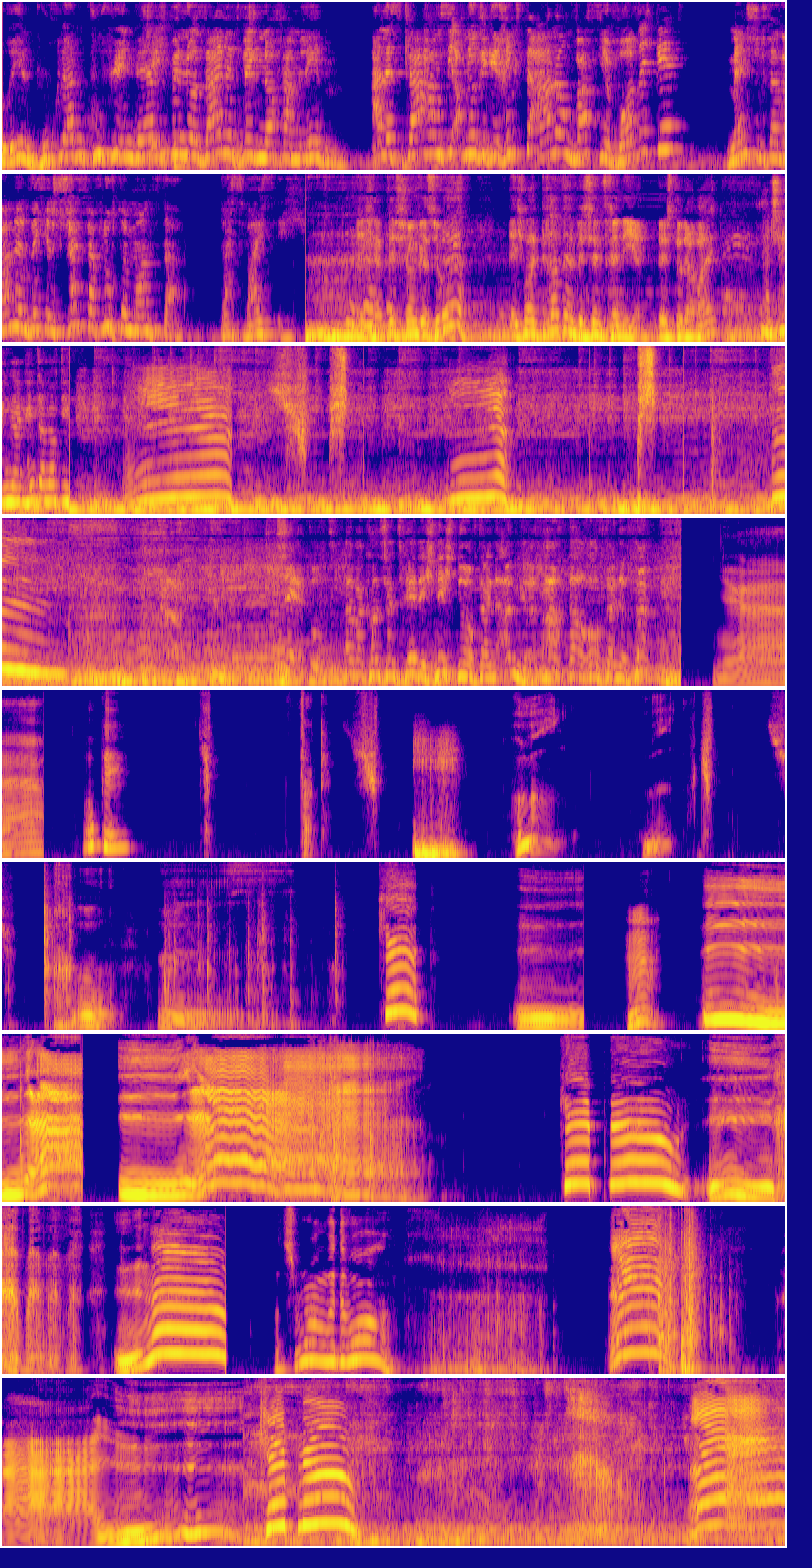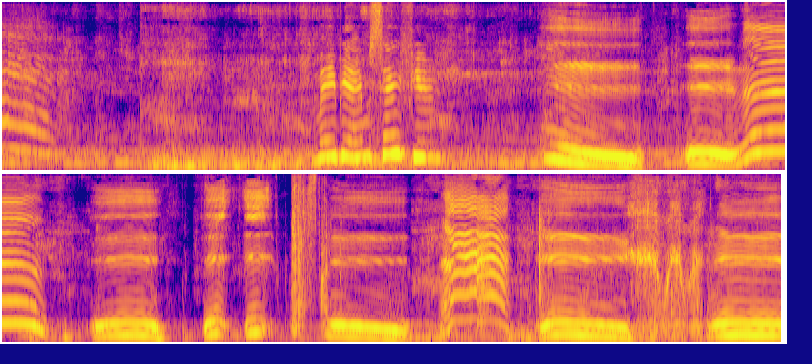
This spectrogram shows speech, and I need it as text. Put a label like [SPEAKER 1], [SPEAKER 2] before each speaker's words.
[SPEAKER 1] skurrilen Buchladenkuh für ihn werden?
[SPEAKER 2] Ich bin nur seinetwegen noch am Leben. Alles klar, haben Sie auch nur die geringste Ahnung, was hier vor sich geht? Menschen verwandeln sich in scheißverfluchte Monster. Das weiß ich.
[SPEAKER 3] Ich hab dich schon gesucht. Ich wollte gerade ein bisschen trainieren. Bist du dabei?
[SPEAKER 4] Dann schwing deinen Hintern auf die...
[SPEAKER 3] Sehr konzentrier dich nicht nur auf deinen Angriff. Achte auch auf deine Flanken.
[SPEAKER 5] Ja. Okay. Fuck. Cap. Hm? Cap, no. What's wrong with the wall? Ah. Cap, no. Ah. Maybe I'm safe here. Uh, uh, no. Uh, uh, uh, uh, ah. Uh, uh, ah.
